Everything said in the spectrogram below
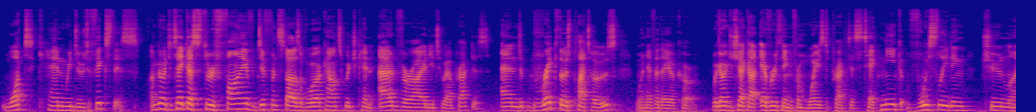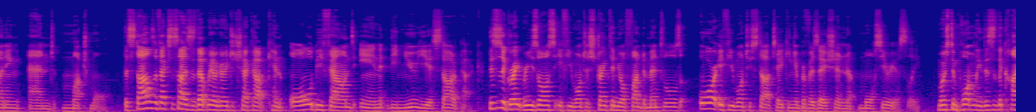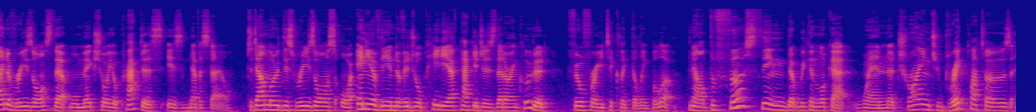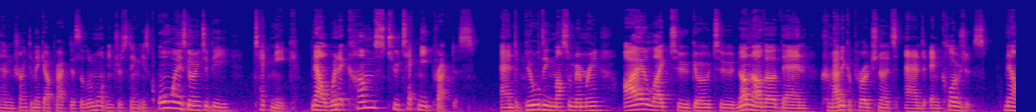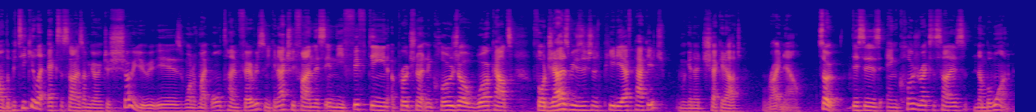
what can we do to fix this? I'm going to take us through five different styles of workouts which can add variety to our practice and break those plateaus whenever they occur. We're going to check out everything from ways to practice technique, voice leading, tune learning, and much more. The styles of exercises that we are going to check out can all be found in the New Year Starter Pack. This is a great resource if you want to strengthen your fundamentals or if you want to start taking improvisation more seriously. Most importantly, this is the kind of resource that will make sure your practice is never stale. To download this resource or any of the individual PDF packages that are included, feel free to click the link below. Now, the first thing that we can look at when trying to break plateaus and trying to make our practice a little more interesting is always going to be technique. Now, when it comes to technique practice and building muscle memory, I like to go to none other than chromatic approach notes and enclosures. Now, the particular exercise I'm going to show you is one of my all-time favorites, and you can actually find this in the 15 approach note and enclosure workouts for jazz musicians PDF package, and we're going to check it out right now. So, this is enclosure exercise number one.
